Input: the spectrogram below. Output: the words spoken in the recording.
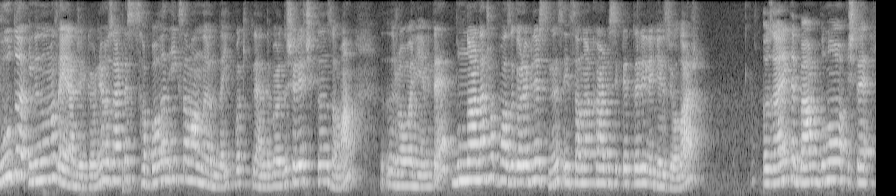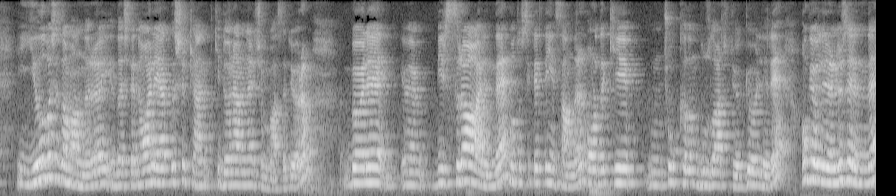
Bu da inanılmaz eğlenceli görünüyor. Özellikle sabahın ilk zamanlarında, ilk vakitlerinde böyle dışarıya çıktığın zaman Rovaniemi'de. Bunlardan çok fazla görebilirsiniz. İnsanlar kar bisikletleriyle geziyorlar. Özellikle ben bunu işte yılbaşı zamanları ya da işte Noel'e yaklaşırken ki dönemler için bahsediyorum. Böyle e, bir sıra halinde motosikletli insanların oradaki çok kalın buzlar tutuyor gölleri. O göllerin üzerinde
